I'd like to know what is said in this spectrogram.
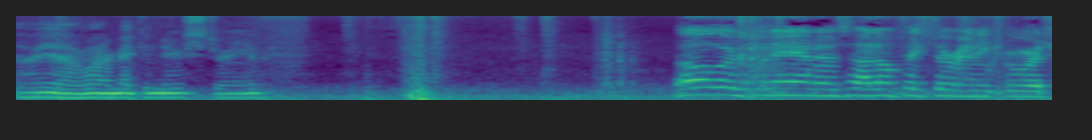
Oh yeah, I want to make a new stream. Oh, there's bananas. I don't think they're any good.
